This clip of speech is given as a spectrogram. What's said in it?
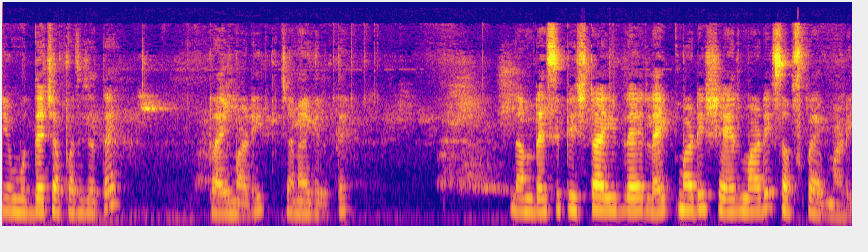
ನೀವು ಮುದ್ದೆ, ಚಪಾತಿ ಜೊತೆ ಟ್ರೈ ಮಾಡಿ. ಚೆನ್ನಾಗಿರುತ್ತೆ. ನಮ್ಮ ರೆಸಿಪಿ ಇಷ್ಟ ಇದ್ದರೆ ಲೈಕ್ ಮಾಡಿ ಶೇರ್ ಮಾಡಿ ಸಬ್ಸ್ಕ್ರೈಬ್ ಮಾಡಿ.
